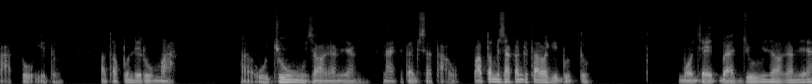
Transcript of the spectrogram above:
satu gitu ataupun di rumah eh, ujung misalkan yang nah kita bisa tahu. Atau misalkan kita lagi butuh mau jahit baju misalkan ya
